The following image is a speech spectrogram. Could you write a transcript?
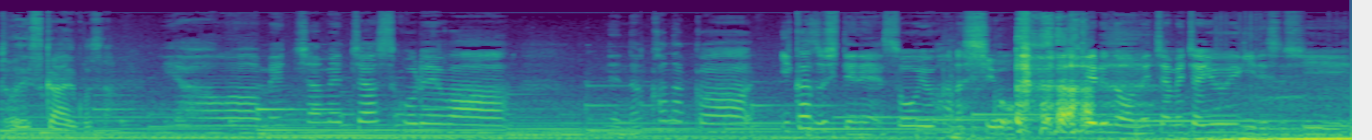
どうですかあゆこさん？いやーめちゃめちゃこれは、ね、なかなか行かずしてねそういう話を 聞けるのはめちゃめちゃ有意義ですし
